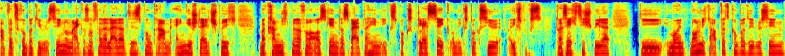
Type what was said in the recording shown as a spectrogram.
abwärtskompatibel sind. Und Microsoft hat ja leider dieses Programm eingestellt, sprich, man kann nicht mehr davon ausgehen, dass weiterhin Xbox Classic und Xbox, Xbox 360 Spiele, die im Moment noch nicht abwärtskompatibel sind,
